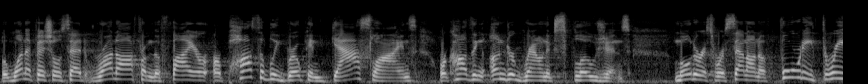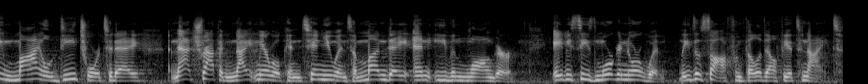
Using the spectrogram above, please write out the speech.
But one official said runoff from the fire or possibly broken gas lines were causing underground explosions. Motorists were sent on a 43 mile detour today, and that traffic nightmare will continue into Monday and even longer. ABC's Morgan Norwood leads us off from Philadelphia tonight.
